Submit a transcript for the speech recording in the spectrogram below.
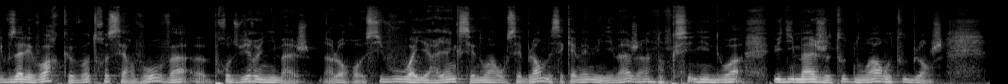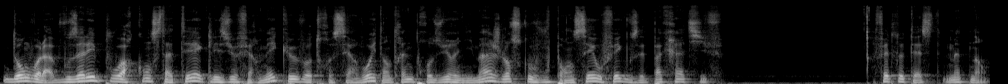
Et vous allez voir que votre cerveau va euh, produire une image. Alors euh, si vous voyez rien que c'est noir ou c'est blanc, mais c'est quand même une image, hein. donc c'est une, une image toute noire ou toute blanche. Donc voilà, vous allez pouvoir constater avec les yeux fermés que votre cerveau est en train de produire une image lorsque vous pensez au fait que vous n'êtes pas créatif. Faites le test maintenant.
